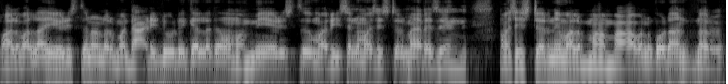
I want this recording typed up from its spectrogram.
వాళ్ళ వల్ల ఏడుస్తున్నారు మా డాడీ డ్యూటీకి వెళ్ళక మా మమ్మీ ఏడుస్తూ మా రీసెంట్ మా సిస్టర్ మ్యారేజ్ అయింది. మా సిస్టర్ని వాళ్ళ మా బావని కూడా అంటున్నారు.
